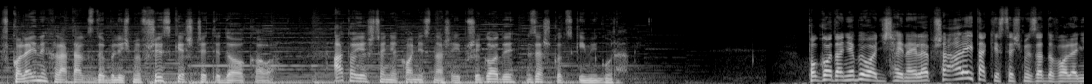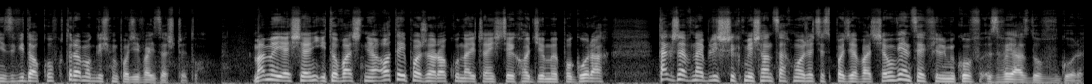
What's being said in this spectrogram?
W kolejnych latach zdobyliśmy wszystkie szczyty dookoła. A to jeszcze nie koniec naszej przygody ze szkockimi górami. Pogoda nie była dzisiaj najlepsza, ale i tak jesteśmy zadowoleni z widoków, które mogliśmy podziwiać ze szczytu. Mamy jesień i to właśnie o tej porze roku najczęściej chodzimy po górach, także w najbliższych miesiącach możecie spodziewać się więcej filmików z wyjazdów w góry.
